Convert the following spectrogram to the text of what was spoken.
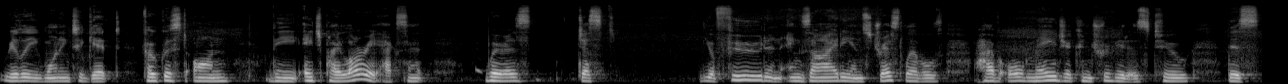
really wanting to get focused on the H. pylori accent, whereas just your food and anxiety and stress levels have all major contributors to this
